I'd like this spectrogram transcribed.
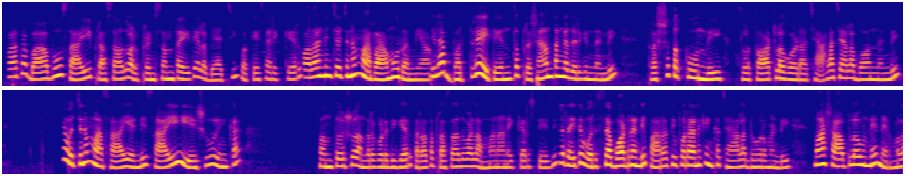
తర్వాత బాబు సాయి ప్రసాద్ వాళ్ళ ఫ్రెండ్స్ అంతా అయితే ఇలా బ్యాచ్ ఒకేసారి ఎక్కారు. పదాడి నుంచి వచ్చిన మా రాము రమ్య. ఇలా బర్త్డే అయితే ఎంతో ప్రశాంతంగా జరిగిందండి. రష్ తక్కువ ఉంది. అసలు తోటలో కూడా చాలా చాలా బాగుందండి. వచ్చిన మా సాయి అండి. సాయి యేషు ఇంకా సంతోష్ అందరూ కూడా దిగారు. తర్వాత ప్రసాద్ వాళ్ళ అమ్మ నాన్న ఎక్కారు స్టేజ్. ఇదైతే వరుస బార్డర్ అండి. పార్వతీపురానికి ఇంకా చాలా దూరం అండి. మా షాప్లో ఉండే నిర్మల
